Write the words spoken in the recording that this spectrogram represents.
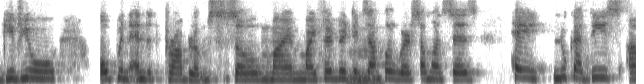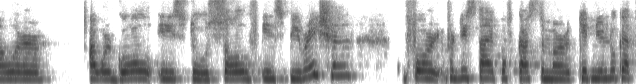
give you open-ended problems. So my my favorite mm. example where someone says, "Hey, look at this. Our our goal is to solve inspiration." For for this type of customer can you look at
